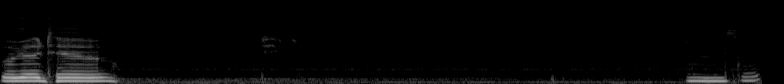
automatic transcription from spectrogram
we'll go to insert.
